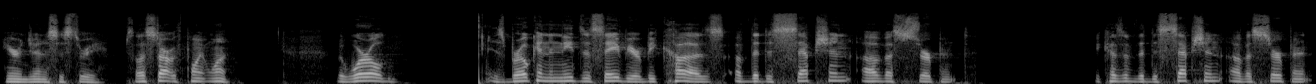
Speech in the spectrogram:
here in Genesis 3. So let's start with point one. The world is broken and needs a Savior because of the deception of a serpent. Because of the deception of a serpent.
